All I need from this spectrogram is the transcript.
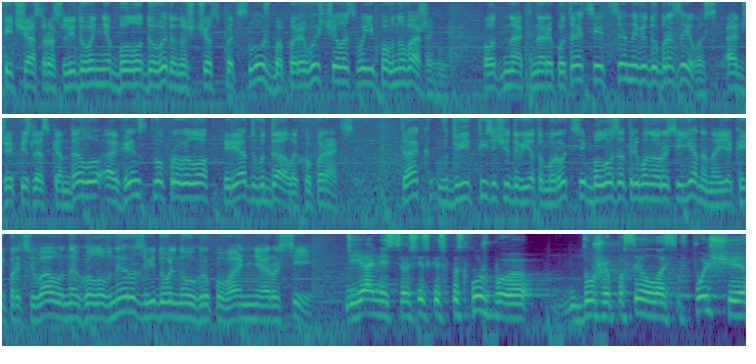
Під час розслідування було доведено, що спецслужба перевищила свої повноваження. Однак на репутації це не відобразилось, адже після скандалу агентство провело ряд вдалих операцій. Так, в 2009 році було затримано росіянина, який працював на головне розвідувальне угрупування Росії. Діяльність російських спецслужб е, дуже посилилась в Польщі.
